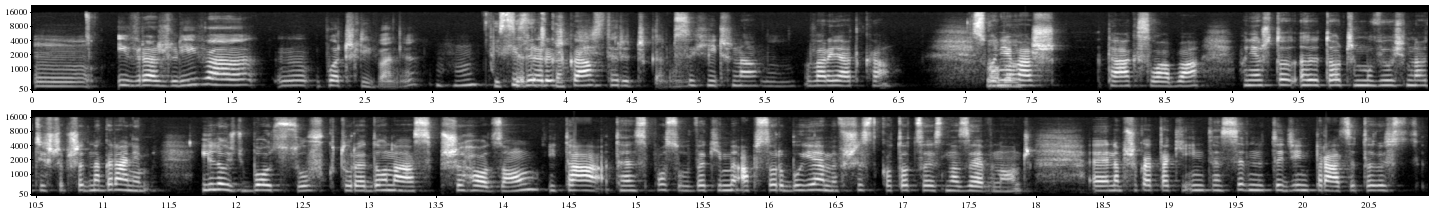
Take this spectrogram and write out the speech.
Mm, I wrażliwa, mm, płaczliwa, nie? Mhm. Histeryczka. Histeryczka, Histeryczka. No. psychiczna, wariatka. Słaba. Ponieważ tak, słaba, ponieważ to, to, o czym mówiłyśmy nawet jeszcze przed nagraniem, ilość bodźców, które do nas przychodzą i ta, ten sposób, w jaki my absorbujemy wszystko to, co jest na zewnątrz, e, na przykład taki intensywny tydzień pracy, to jest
